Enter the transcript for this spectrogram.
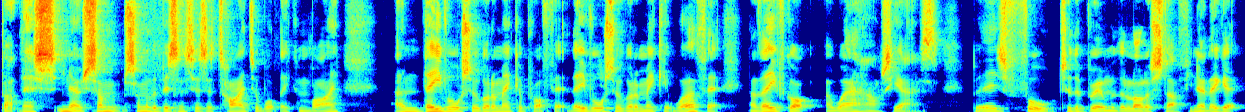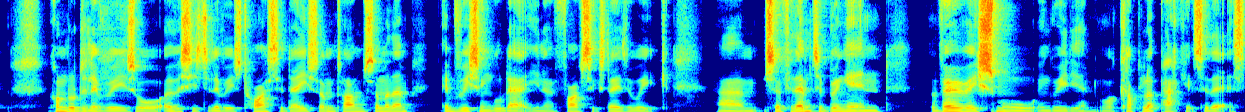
But there's, you know, some some of the businesses are tied to what they can buy, and they've also got to make a profit. They've also got to make it worth it. Now they've got a warehouse, yes, but it's full to the brim with a lot of stuff. You know, they get condor deliveries or overseas deliveries twice a day sometimes, some of them. every single day, you know, five, six days a week. Um, so for them to bring in a very, very small ingredient or a couple of packets of this,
